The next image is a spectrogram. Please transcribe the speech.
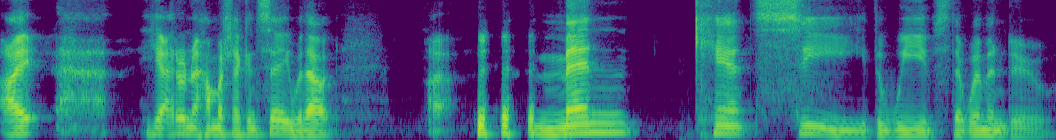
I, yeah, I don't know how much I can say without. Uh, men can't see the weaves that women do,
